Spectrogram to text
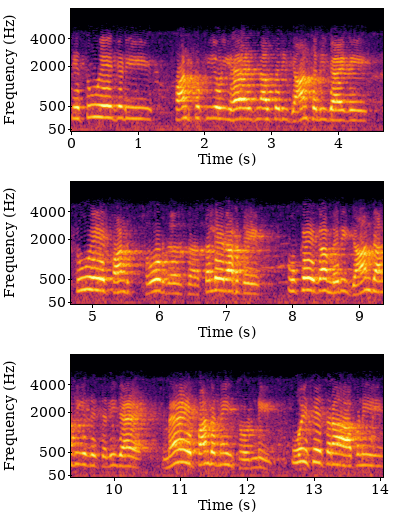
ਕਿ ਤੂੰ ਇਹ ਜਿਹੜੀ ਪੰਡ ਚੁੱਕੀ ਹੋਈ ਹੈ ਇਸ ਨਾਲ ਤੇਰੀ ਜਾਨ ਚਲੀ ਜਾਏਗੀ ਤੂੰ ਇਹ ਪੰਡ ਛੋੜ ਅ, ਥੱਲੇ ਰੱਖ ਦੇ ਉਹ ਕਹੇਗਾ ਮੇਰੀ ਜਾਨ ਜਾਂਦੀ ਹੈ ਤੇ ਚਲੀ ਜਾਏ ਮੈਂ ਇਹ ਪੰਡ ਨਹੀਂ ਛੋੜਨੀ। ਉਹ ਇਸੇ ਤਰ੍ਹਾਂ ਆਪਣੀ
